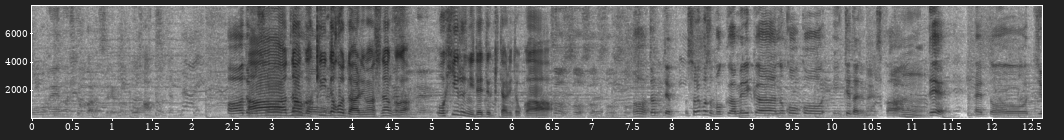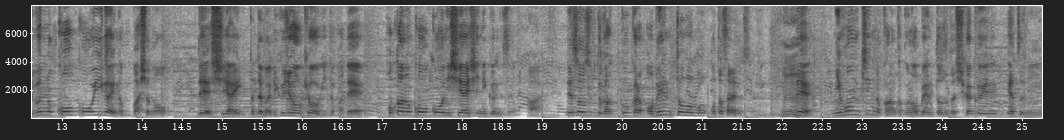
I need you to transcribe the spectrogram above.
欧米の人からすればご飯あーでもあそうーなんか聞いたことあります。なんかお昼に出てきたりとか。そうそうそうそうそう。あだってそれこそ僕アメリカの高校行ってたじゃないですか、うん。で、えっと、自分の高校以外の場所ので試合例えば陸上競技とかで他の高校に試合しに行くんですよ。はい。でそうすると学校からお弁当をも持たされるんですよ、うん。で日本人の感覚のお弁当だと四角いやつに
